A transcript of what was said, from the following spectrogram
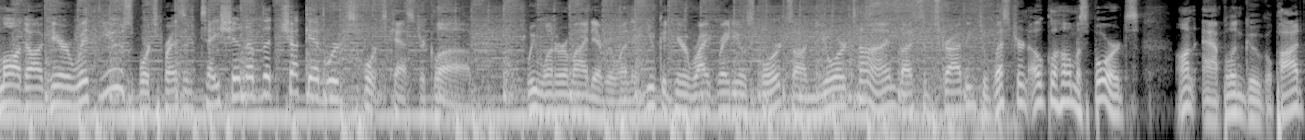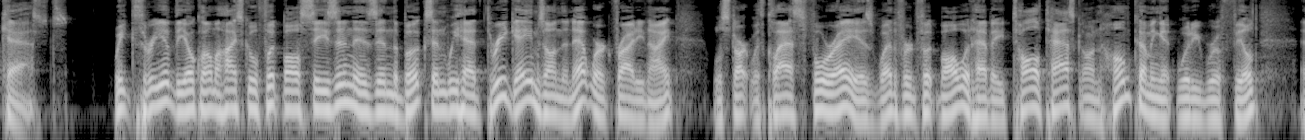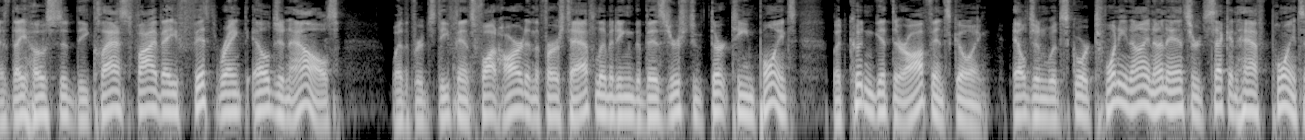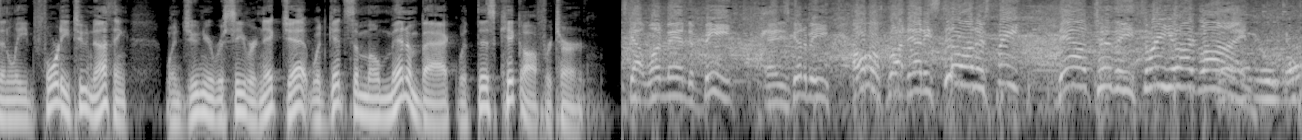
Law Dog here with you, sports presentation of the Chuck Edwards Sportscaster Club. We want to remind everyone that you can hear Right Radio Sports on your time by subscribing to Western Oklahoma Sports on Apple and Google Podcasts. Week three of the Oklahoma high school football season is in the books, and we had three games on the network Friday night. We'll start with Class 4A as Weatherford football would have a tall task on homecoming at Woody Roof Field as they hosted the Class 5A fifth ranked Elgin Owls. Weatherford's defense fought hard in the first half, limiting the visitors to 13 points, but couldn't get their offense going. Elgin would score 29 unanswered second half points and lead 42 0 when junior receiver Nick Jett would get some momentum back with this kickoff return. He's got one man to beat, and he's going to be almost brought down. He's still on his feet, down to the three yard line.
